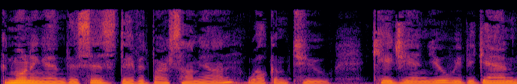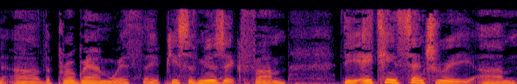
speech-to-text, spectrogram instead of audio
Good morning, and this is David Barsamian. Welcome to KGNU. We began uh, the program with a piece of music from the 18th century um,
